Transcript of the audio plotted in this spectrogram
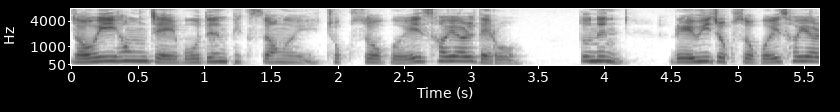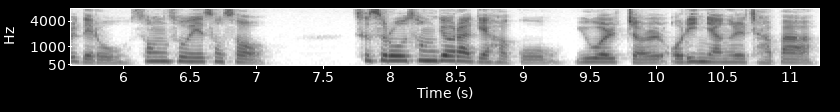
너희 형제 모든 백성의 족속의 서열대로 또는 레위 족속의 서열대로 성소에 서서 스스로 성결하게 하고 유월절 어린 양을 잡아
